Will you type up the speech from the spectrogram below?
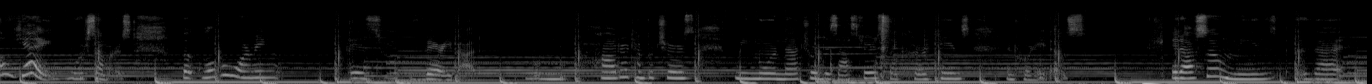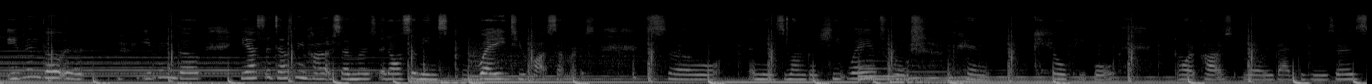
oh, yay, more summers. But global warming is very bad hotter temperatures mean more natural disasters like hurricanes and tornadoes. It also means that even though it, even though yes it does mean hotter summers, it also means way too hot summers. So it means longer heat waves which can kill people or cause really bad diseases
